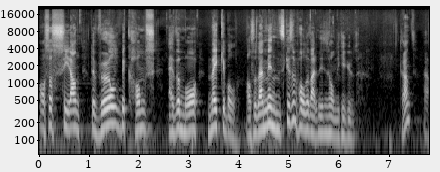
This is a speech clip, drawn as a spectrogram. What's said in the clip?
Og så sier han 'The world becomes ever more makeable'. Altså det er mennesket som holder verden i sin hånd, ikke Gud. Sant? Ja.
